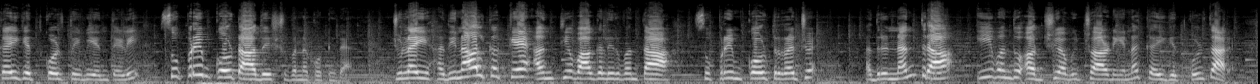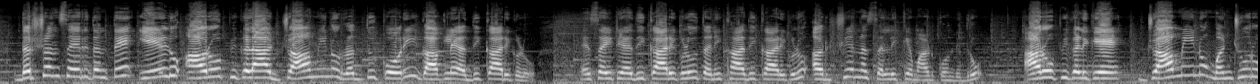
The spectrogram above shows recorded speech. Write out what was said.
ಕೈಗೆತ್ಕೊಳ್ತೀವಿ ಅಂತೇಳಿ ಸುಪ್ರೀಂ ಕೋರ್ಟ್ ಆದೇಶವನ್ನ ಕೊಟ್ಟಿದೆ. ಜುಲೈ ಹದಿನಾಲ್ಕಕ್ಕೆ ಅಂತ್ಯವಾಗಲಿರುವಂತಹ ಸುಪ್ರೀಂ ಕೋರ್ಟ್ ರಜೆ. ಅದರ ನಂತರ ಈ ಒಂದು ಅರ್ಜಿಯ ವಿಚಾರಣೆಯನ್ನ ಕೈಗೆತ್ತಿಕೊಳ್ತಾರೆ. ದರ್ಶನ್ ಸೇರಿದಂತೆ ಏಳು ಆರೋಪಿಗಳ ಜಾಮೀನು ರದ್ದು ಕೋರಿ ಈಗಾಗಲೇ ಅಧಿಕಾರಿಗಳು, ಎಸ್ಐಟಿ ಅಧಿಕಾರಿಗಳು, ತನಿಖಾಧಿಕಾರಿಗಳು ಅರ್ಜಿಯನ್ನ ಸಲ್ಲಿಕೆ ಮಾಡಿಕೊಂಡಿದ್ರು. ಆರೋಪಿಗಳಿಗೆ ಜಾಮೀನು ಮಂಜೂರು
